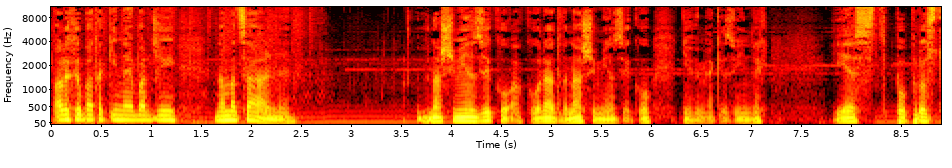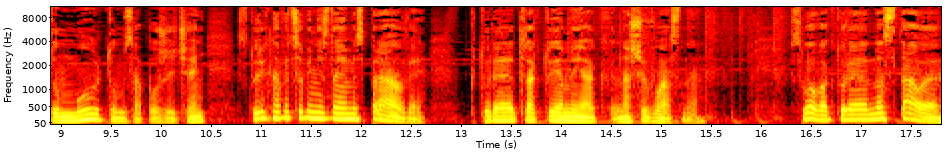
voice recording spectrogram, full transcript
ale chyba taki najbardziej namacalny. W naszym języku, akurat w naszym języku, nie wiem jak jest w innych, jest po prostu multum zapożyczeń, z których nawet sobie nie zdajemy sprawy, które traktujemy jak nasze własne. Słowa, które na stałe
